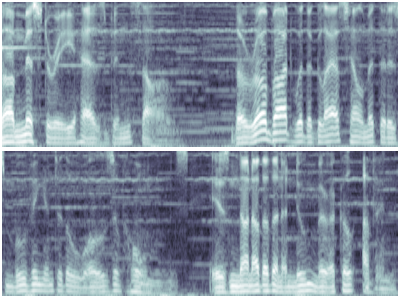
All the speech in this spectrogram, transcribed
Mystery has been solved. The robot with the glass helmet that is moving into the walls of homes is none other than a new miracle oven.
